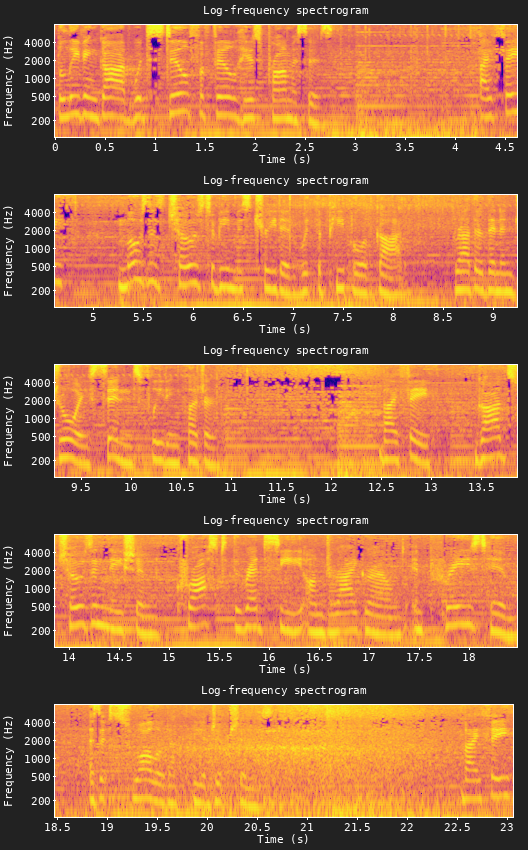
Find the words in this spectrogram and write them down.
believing God would still fulfill his promises. By faith, Moses chose to be mistreated with the people of God rather than enjoy sin's fleeting pleasure. By faith, God's chosen nation crossed the Red Sea on dry ground and praised him as it swallowed up the Egyptians. By faith,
